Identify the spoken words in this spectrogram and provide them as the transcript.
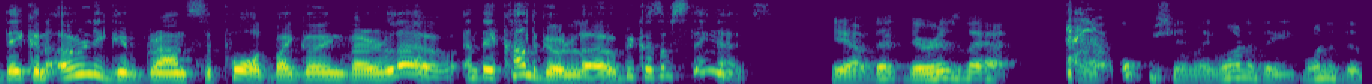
they can only give ground support by going very low, and they can't go low because of stingers. Yeah, that, there is that. Interestingly, one of the one of the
